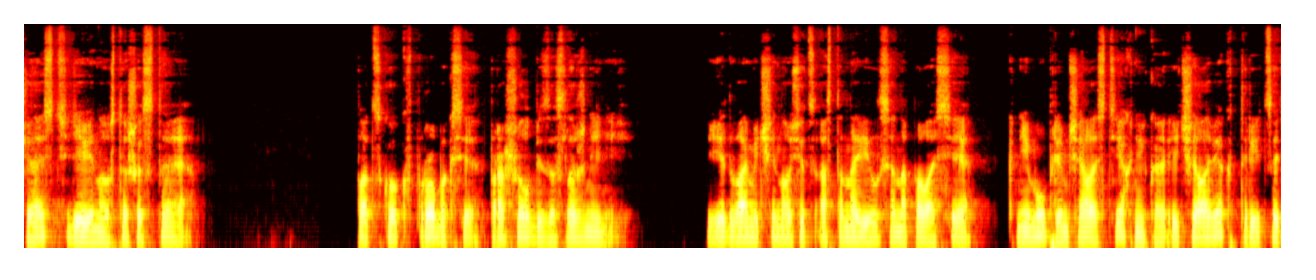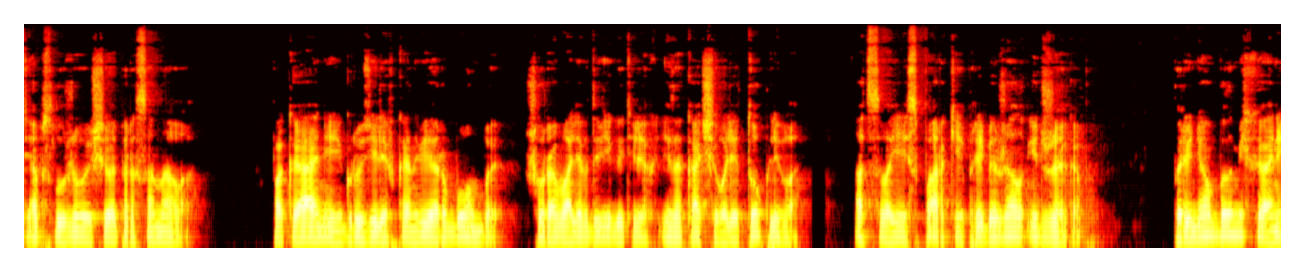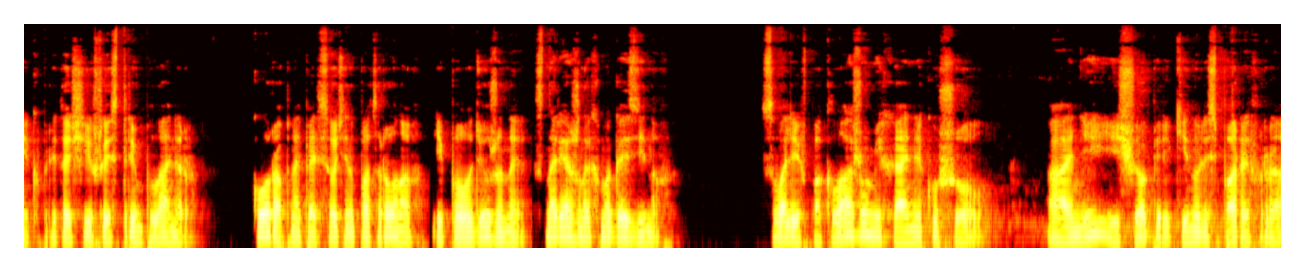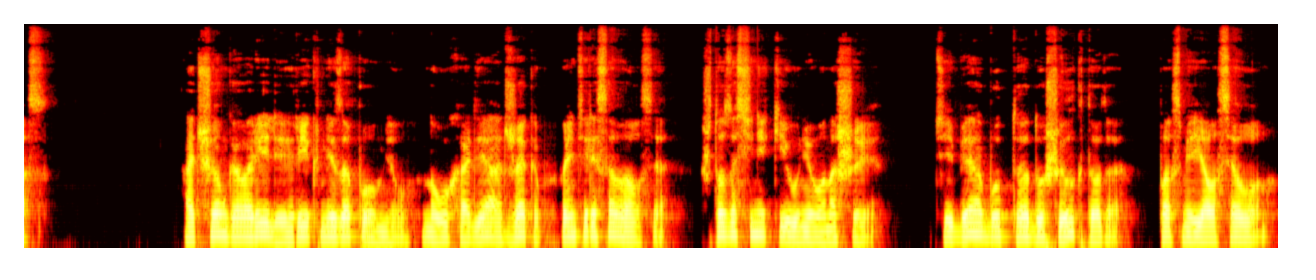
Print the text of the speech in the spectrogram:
Часть 96. Подскок в пробоксе прошел без осложнений. Едва меченосец остановился на полосе, к нему примчалась техника и человек 30 обслуживающего персонала. Пока они грузили в конвейер бомбы, шуровали в двигателях и закачивали топливо, от своей спарки прибежал и Джекоб. При нем был механик, притащивший стримпланер, короб на пять сотен патронов и полдюжины снаряженных магазинов. Свалив поклажу, механик ушел, а они еще перекинулись парой фраз. О чем говорили, Рик не запомнил, но уходя, Джекоб поинтересовался, что за синяки у него на шее. «Тебя будто душил кто-то», — посмеялся он.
